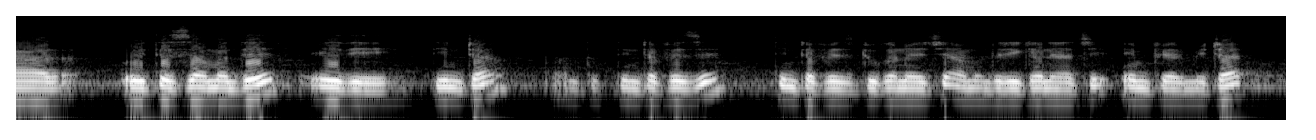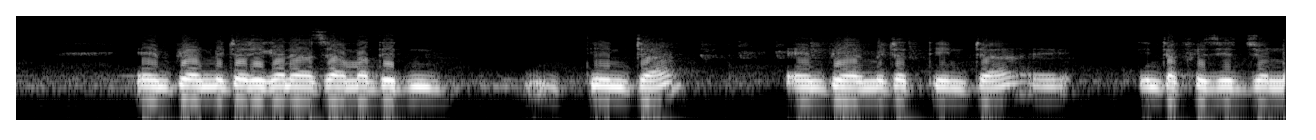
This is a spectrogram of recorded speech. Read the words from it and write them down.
আর হইতেছে আমাদের এই যে তিনটা তিনটা ফেজে তিনটা ফেজ ঢুকানো হয়েছে, আমাদের এখানে আছে এম্পিয়ার মিটার এম্পিয়ার মিটার এখানে আছে আমাদের তিনটা এম্পিয়ার মিটার তিনটা তিনটা ফেজের জন্য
